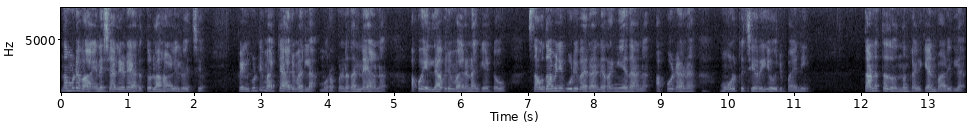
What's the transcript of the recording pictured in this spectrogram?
നമ്മുടെ വായനശാലയുടെ അടുത്തുള്ള ഹാളിൽ വെച്ച്. പെൺകുട്ടി മറ്റാരുമല്ല മുറപ്പെണ്ണ് തന്നെയാണ്. അപ്പോൾ എല്ലാവരും വരണം കേട്ടോ. സൗദാമിനി കൂടി വരാൻ ഇറങ്ങിയതാണ്. അപ്പോഴാണ് മോൾക്ക് ചെറിയൊരു പനി. തണുത്തതൊന്നും കഴിക്കാൻ പാടില്ല.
